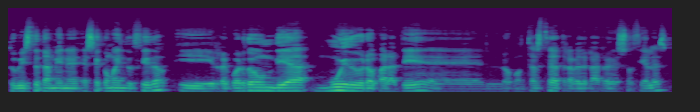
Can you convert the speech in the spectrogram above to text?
tuviste también ese coma inducido y recuerdo un día muy duro para ti, eh, lo contaste a través de las redes sociales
